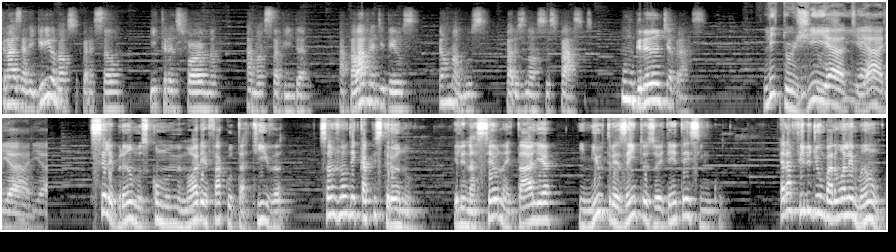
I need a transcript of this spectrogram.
traz alegria ao nosso coração e transforma a nossa vida. A palavra de Deus é uma luz para os nossos passos. Um grande abraço. Liturgia, Liturgia diária. diária. Celebramos como memória facultativa São João de Capistrano. Ele nasceu na Itália em 1385. Era filho de um barão alemão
